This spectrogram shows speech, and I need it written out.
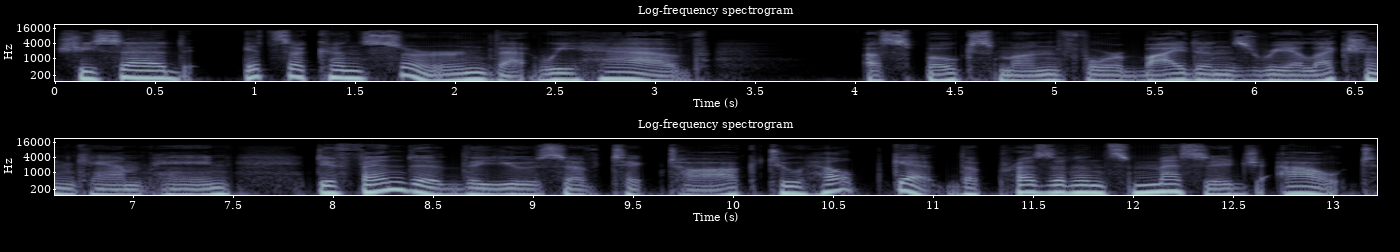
she said, It's a concern that we have. A spokesman for Biden's reelection campaign defended the use of TikTok to help get the president's message out.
